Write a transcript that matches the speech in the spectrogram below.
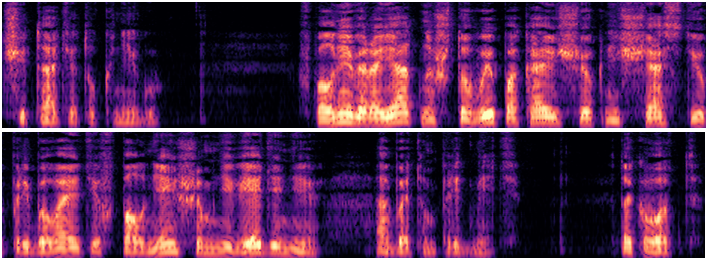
читать эту книгу. Вполне вероятно, что вы пока еще, к несчастью, пребываете в полнейшем неведении об этом предмете. Так вот,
